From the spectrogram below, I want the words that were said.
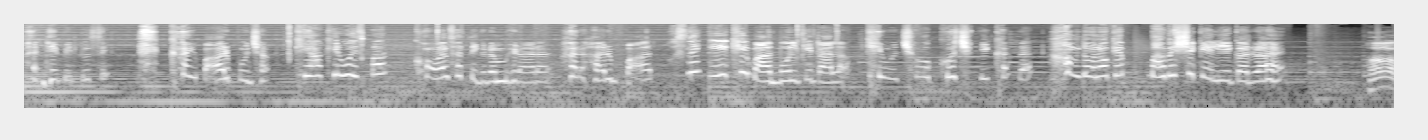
मैंने बिल्लू से कई बार पूछा कि आखिर वो इस बार कौन सा तिगड़म भिड़ा रहा है? हर हर बार उसने एक ही बात बोल के टाला कि वो जो कुछ भी कर रहा है हम दोनों के भविष्य के लिए कर रहा है। हाँ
